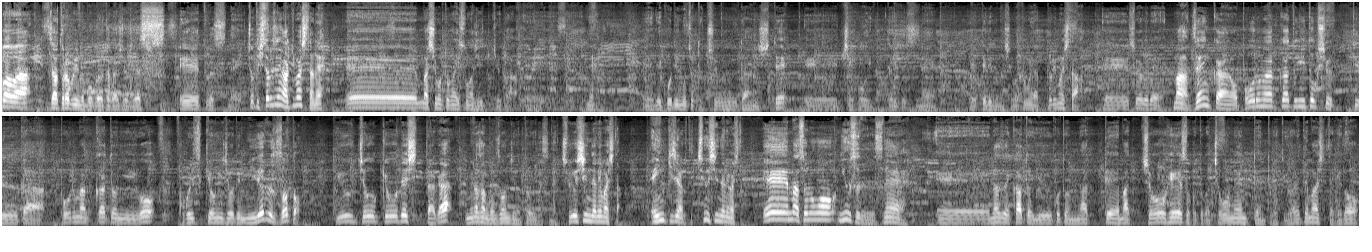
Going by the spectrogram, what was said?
んばんは。ザ・トラブリーのボーカル高橋です。えー、っとですねちょっと久々に飽きましたね。えー、まあ仕事が忙しいっていうか、えー、ねレコーディングをちょっと中断して、えー、地方行ったりですねテレビの仕事もやっておりました、えー、そういうわけで、まあ、前回のポール・マッカートニー特集っていうかポール・マッカートニーを国立競技場で見れるぞという状況でしたが皆さんご存知の通りですね中止になりました。延期じゃなくて中止になりました、えー、まあ、その後ニュースでですね、えー、なぜかということになって、まあ、腸閉塞とか腸粘点とかって言われてましたけど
